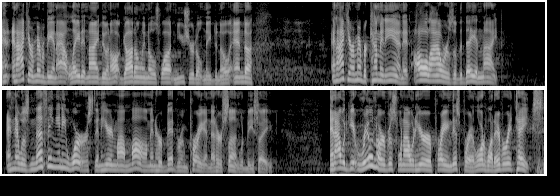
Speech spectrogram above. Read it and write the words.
And, and I can remember being out late at night doing all, God only knows what, and you sure don't need to know. And, uh, and I can remember coming in at all hours of the day and night. And there was nothing any worse than hearing my mom in her bedroom praying that her son would be saved. And I would get real nervous when I would hear her praying this prayer Lord, whatever it takes.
